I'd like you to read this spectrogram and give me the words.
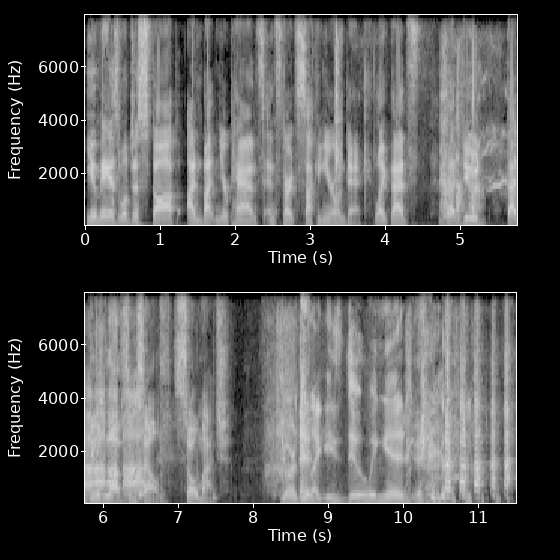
you may as well just stop, unbutton your pants, and start sucking your own dick. Like that's that dude. that dude loves himself so much. Jordan's like, he's doing it.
